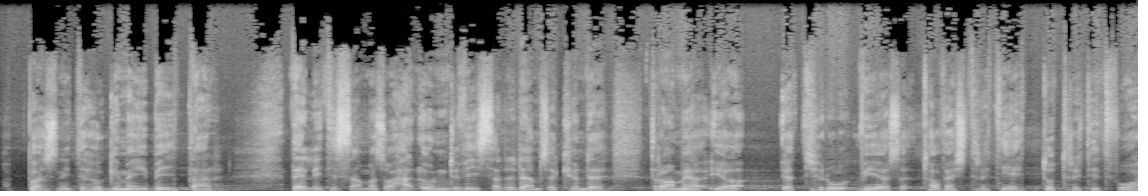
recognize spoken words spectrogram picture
Hoppas ni inte hugger mig i bitar. Det är lite samma sak. Han undervisade dem så jag kunde dra Men Jag, jag, jag tror vi gör så här. Ta vers 31 och 32.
